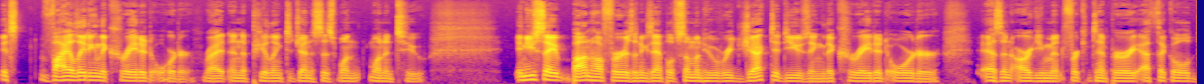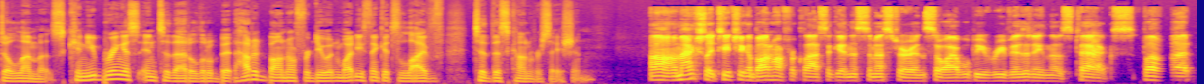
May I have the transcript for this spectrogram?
it's violating the created order, right, and appealing to Genesis one one and two. And you say Bonhoeffer is an example of someone who rejected using the created order as an argument for contemporary ethical dilemmas. Can you bring us into that a little bit? How did Bonhoeffer do it, and why do you think it's live to this conversation? Uh, I'm actually teaching a Bonhoeffer class again this semester, and so I will be revisiting those texts. But, but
